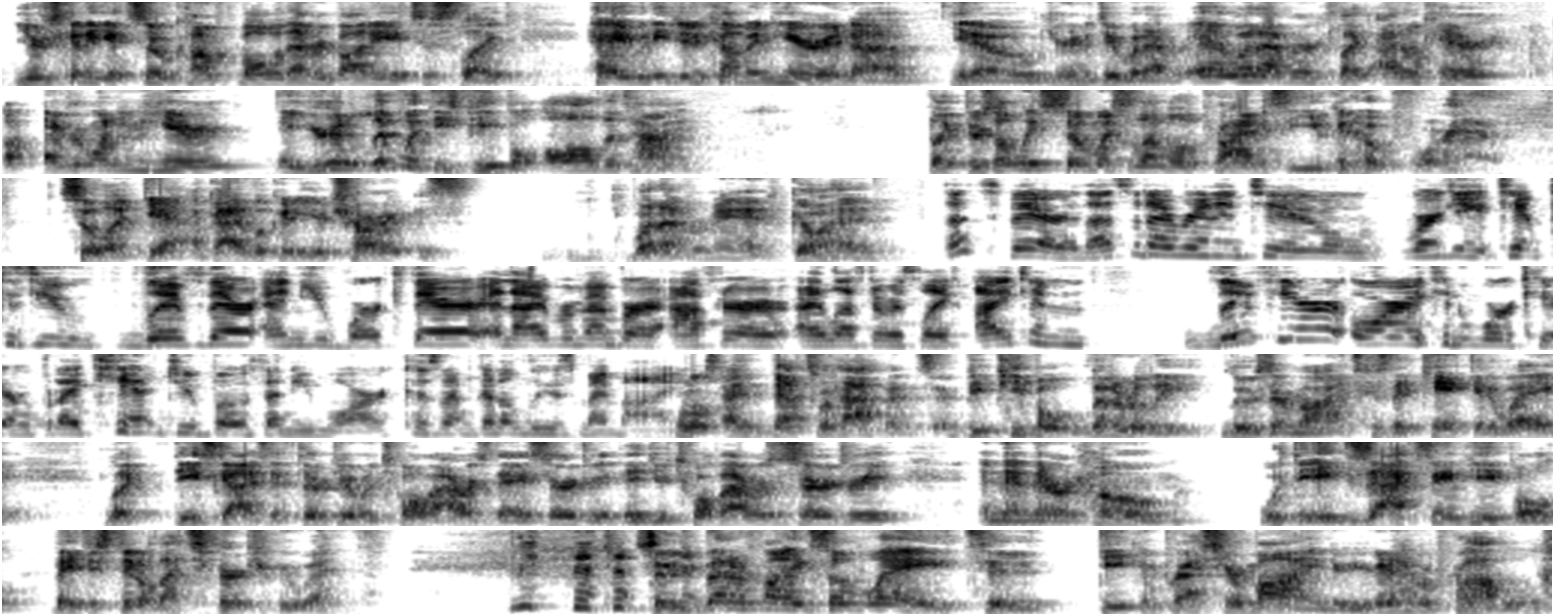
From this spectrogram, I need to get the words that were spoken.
you're just going to get so comfortable with everybody. It's just like, hey, we need you to come in here and, uh, you know, you're going to do whatever. Eh, whatever. Like, I don't care. Uh, everyone in here, you're going to live with these people all the time. Like, there's only so much level of privacy you can hope for. so, like, yeah, a guy looking at your chart is whatever, man. Go ahead. That's fair. That's what I ran into working at camp because you live there and you work there. And I remember after I left, I was like, I can live here or I can work here, but I can't do both anymore because I'm going to lose my mind. Well, and that's what happens. People literally lose their minds because they can't get away. Like these guys, if they're doing 12 hours a day of surgery, they do 12 hours of surgery and then they're at home with the exact same people they just did all that surgery with. so you better find some way to decompress your mind or you're going to have a problem.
